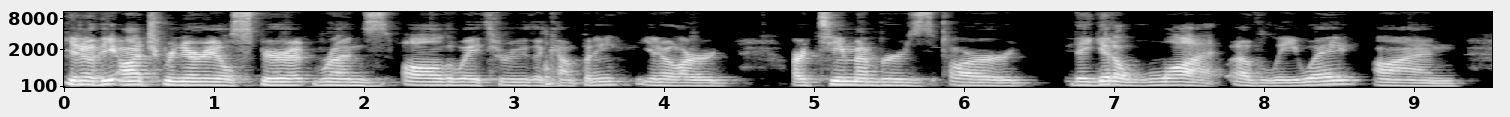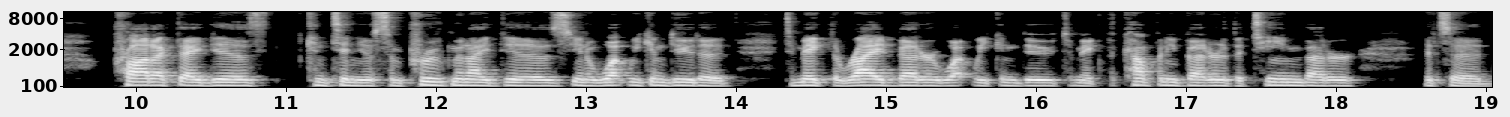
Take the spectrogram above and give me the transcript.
you know the entrepreneurial spirit runs all the way through the company. You know our our team members are they get a lot of leeway on product ideas continuous improvement ideas you know what we can do to to make the ride better what we can do to make the company better the team better. It's a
